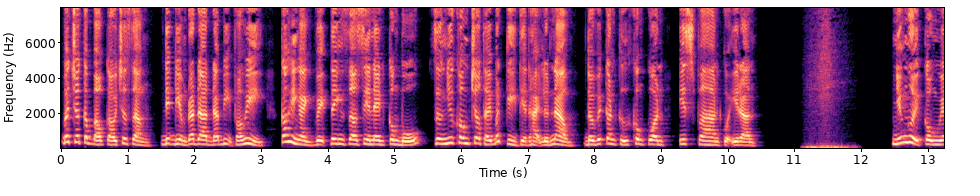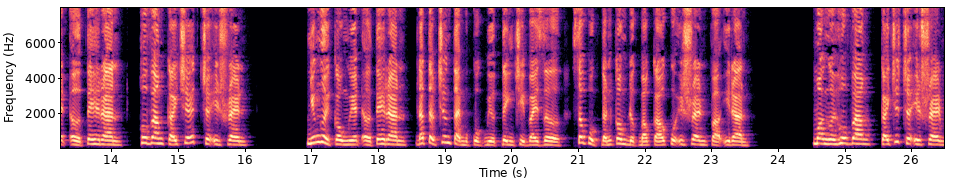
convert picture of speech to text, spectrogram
Bất chấp các báo cáo cho rằng địa điểm radar đã bị phá hủy, các hình ảnh vệ tinh do CNN công bố dường như không cho thấy bất kỳ thiệt hại lớn nào đối với căn cứ không quân Isfahan của Iran. Những người cầu nguyện ở Tehran hô vang cái chết cho Israel. Những người cầu nguyện ở Tehran đã tập trung tại một cuộc biểu tình chỉ vài giờ sau cuộc tấn công được báo cáo của Israel vào Iran. Mọi người hô vang cái chết cho Israel,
